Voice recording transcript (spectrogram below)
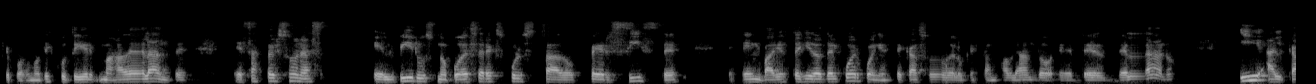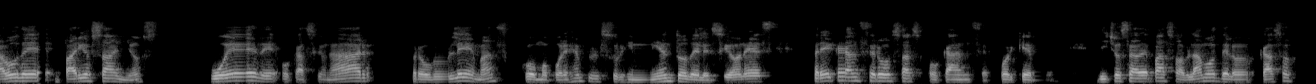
que podemos discutir más adelante, esas personas, el virus no puede ser expulsado, persiste en varios tejidos del cuerpo, en este caso de lo que estamos hablando eh, del ano, y al cabo de varios años puede ocasionar problemas como por ejemplo el surgimiento de lesiones precancerosas o cáncer, porque dicho sea de paso, hablamos de los casos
